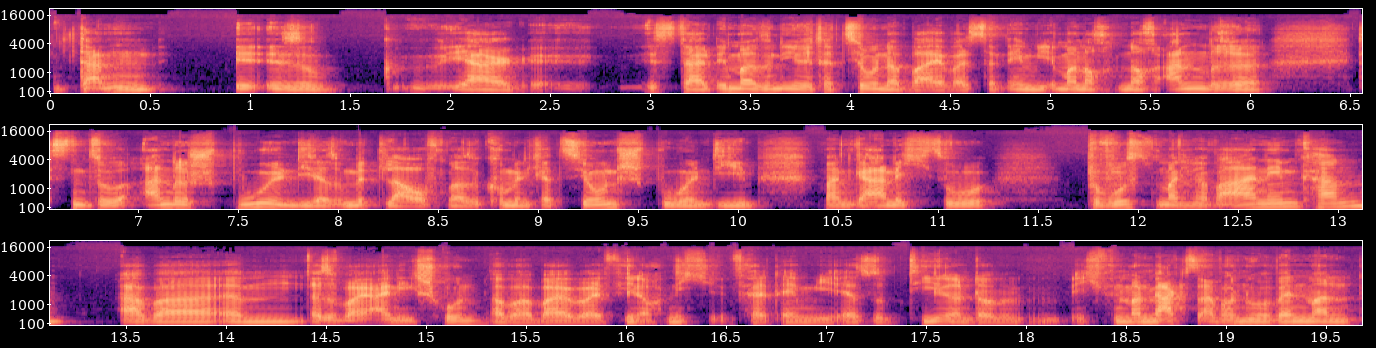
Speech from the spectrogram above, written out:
dann äh, so, ja, ist da halt immer so eine Irritation dabei, weil es dann irgendwie immer noch, noch andere, das sind so andere Spulen, die da so mitlaufen, also Kommunikationsspulen, die man gar nicht so bewusst manchmal wahrnehmen kann. Aber, ähm, also bei einigen schon, aber bei, bei vielen auch nicht, fällt irgendwie eher subtil. Und ich finde, man merkt es einfach nur, wenn man,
